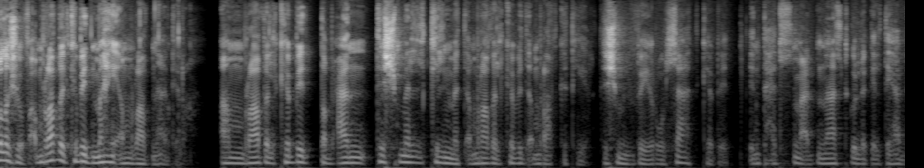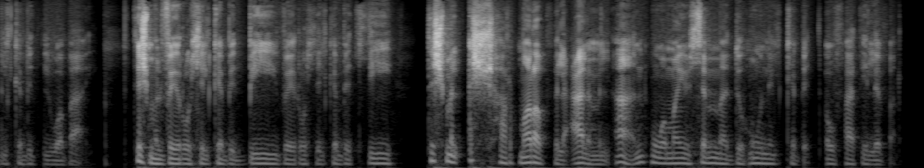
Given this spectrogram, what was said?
والله شوف أمراض الكبد ما هي أمراض نادرة. أمراض الكبد طبعا تشمل كلمة أمراض الكبد أمراض كثير. تشمل فيروسات كبد. أنت حتسمع الناس تقول لك التهاب الكبد الوبائي تشمل فيروس الكبد بي فيروس الكبد سي. تشمل أشهر مرض في العالم الآن هو ما يسمى دهون الكبد أو fatty liver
